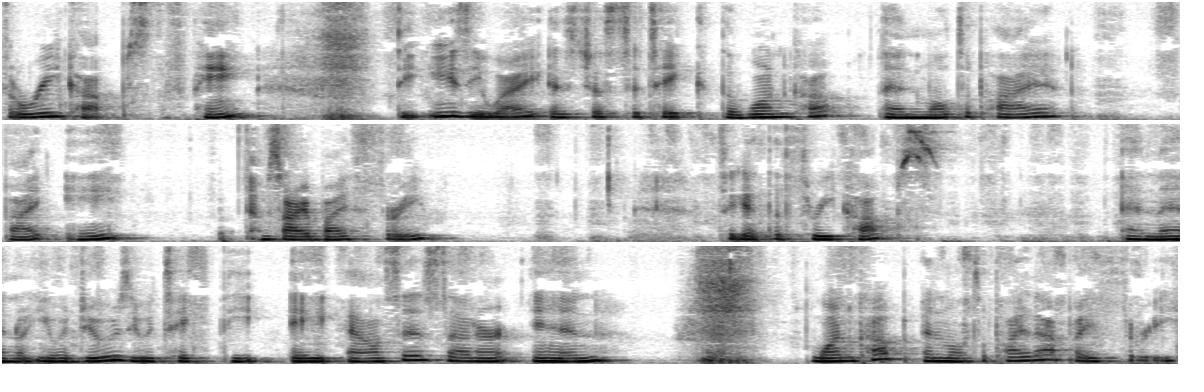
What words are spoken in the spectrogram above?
three cups of paint, the easy way is just to take the one cup and multiply it by eight, I'm sorry, by three to get the three cups. And then what you would do is you would take the eight ounces that are in one cup and multiply that by three.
